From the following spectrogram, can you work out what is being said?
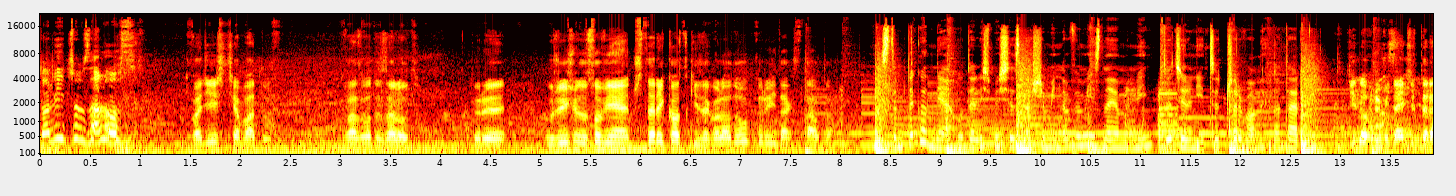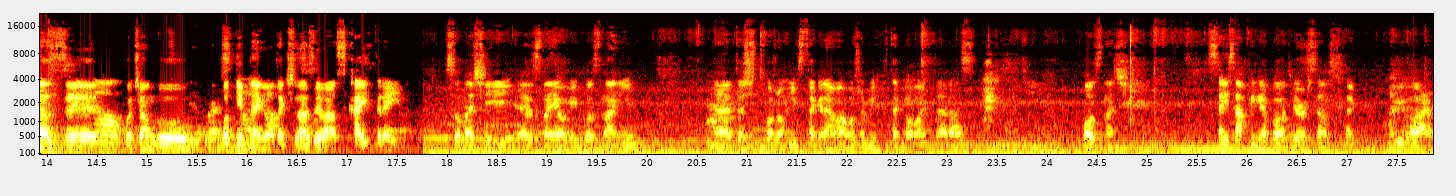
doliczył za luz. 20 batów. 2 zł za lód, który użyliśmy dosłownie 4 kostki tego lodu, który i tak stał tam. Następnego dnia udaliśmy się z naszymi nowymi znajomymi do dzielnicy Czerwonych Latarni. Dzień dobry, witajcie teraz z pociągu podniebnego, tak się nazywa Skytrain. To są nasi e, znajomi, poznani. E, Też tworzą Instagrama, możemy ich tagować zaraz. i Poznać. Say something about yourself, like who you are.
